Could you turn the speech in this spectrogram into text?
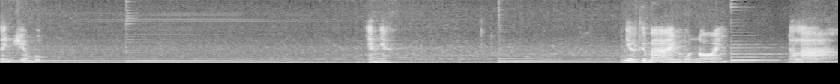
dành riêng bụng điều thứ ba anh muốn nói đó là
